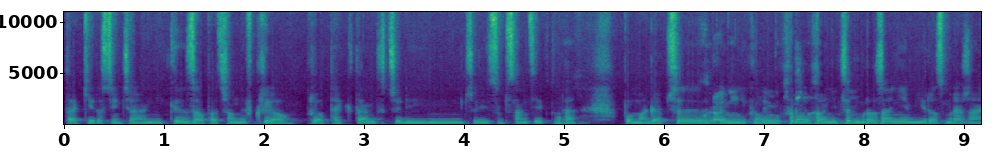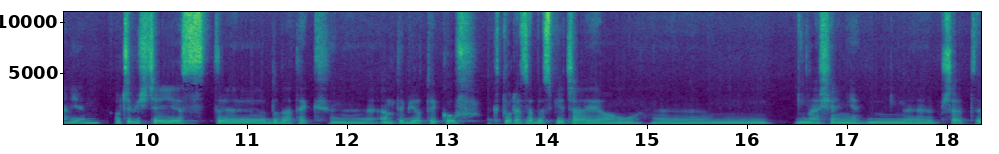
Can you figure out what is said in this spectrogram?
taki rozcieńczalnik zaopatrzony w kryoprotektant, czyli, czyli substancję, która pomaga przy chroni, chroni, przed mrożeniem i rozmrażaniem. Oczywiście jest e, dodatek e, antybiotyków, które zabezpieczają nasienie przed, e,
